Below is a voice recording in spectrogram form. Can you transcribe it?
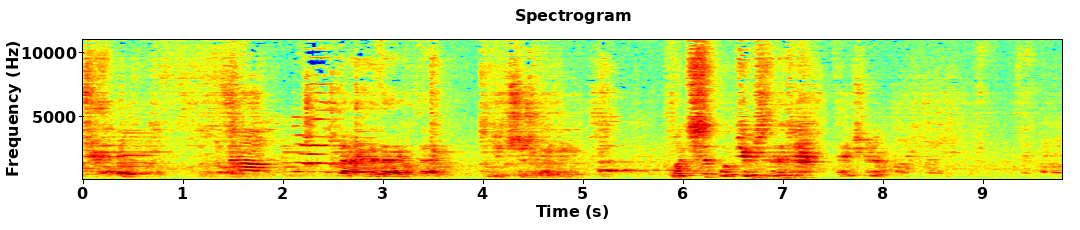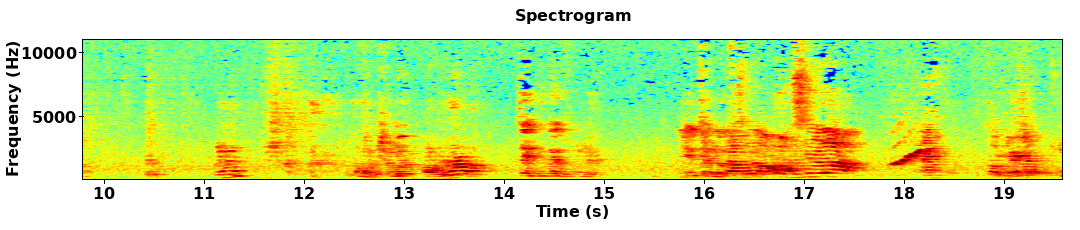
是吗？再来一个，再来一个，再来一个。你也吃吃看看。我吃，我平时真的是爱吃。嗯，好吃吗？好吃啊。再一个再冲的，也蘸着大厨老好吃了。哎，靠边儿呢？嗯，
